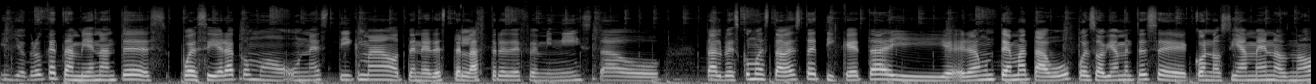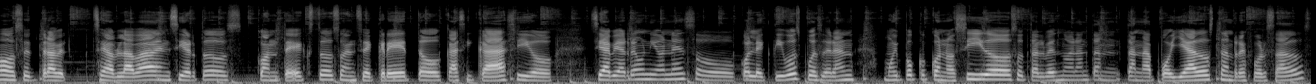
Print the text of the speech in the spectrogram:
Y yo creo que también antes, pues sí era como un estigma o tener este lastre de feminista o tal vez como estaba esta etiqueta y era un tema tabú, pues obviamente se conocía menos, ¿no? O se, se hablaba en ciertos contextos o en secreto, casi casi, o si había reuniones o colectivos, pues eran muy poco conocidos o tal vez no eran tan, tan apoyados, tan reforzados.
